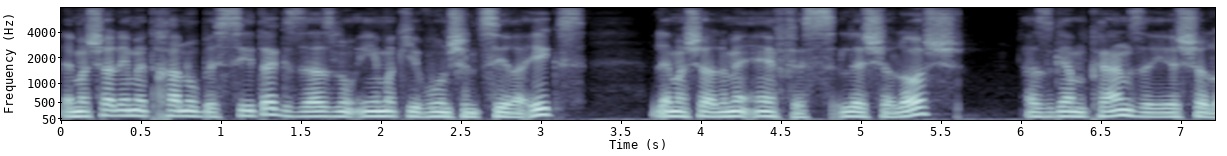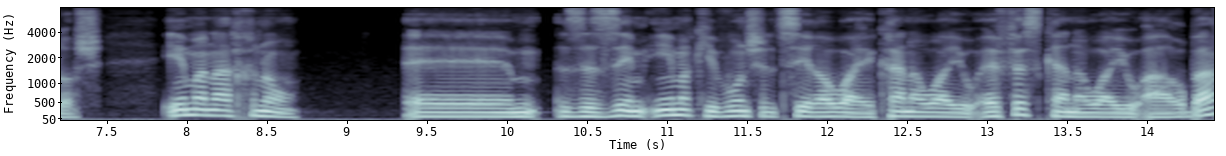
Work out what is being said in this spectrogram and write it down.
למשל, אם התחלנו בסיטאק, זזנו עם הכיוון של ציר ה-x, למשל מ-0 ל-3, אז גם כאן זה יהיה 3. אם אנחנו אה, זזים עם הכיוון של ציר ה-y, כאן ה-y הוא 0, כאן ה-y הוא 4,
